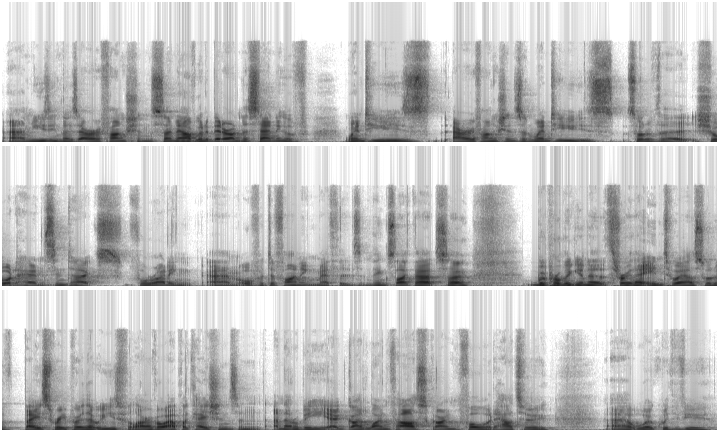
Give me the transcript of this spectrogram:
um, using those arrow functions. So now I've got a better understanding of when to use arrow functions and when to use sort of the shorthand syntax for writing um, or for defining methods and things like that. So we're probably going to throw that into our sort of base repo that we use for Laravel applications, and, and that'll be a guideline for us going forward how to uh, work with Vue.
